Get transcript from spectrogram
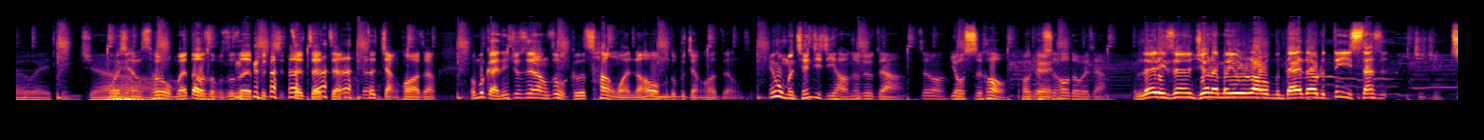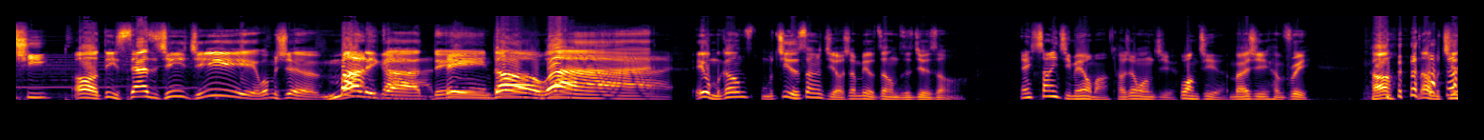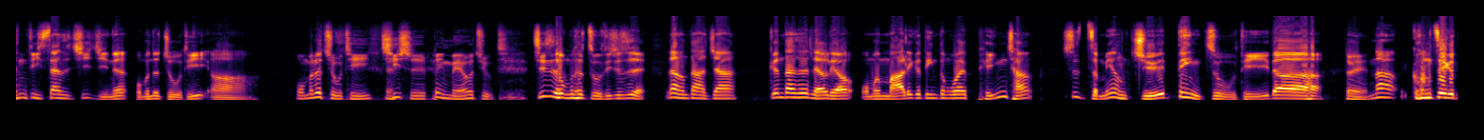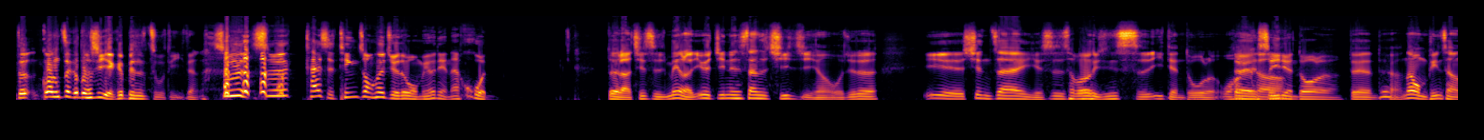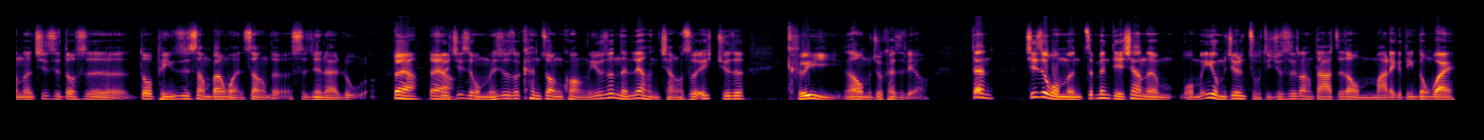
各位听众，我想说，我们到什么时候在不在在这样在讲话这样？我们改天就是让这首歌唱完，然后我们都不讲话这样子。因为我们前几集好像就是这样，真的吗？有时候，OK，有时候都会这样。Ladies and gentlemen，又让我们来到了第三十几集，七哦，第三十七集，我们是马里嘎叮咚外。哎，我们刚刚我们记得上一集好像没有这样子介绍。哎，上一集没有吗？好像忘记了，忘记了，没关系，很 free。好，那我们今天第三十七集呢？我们的主题啊，我们的主题 其实并没有主题，其实我们的主题就是让大家跟大家聊聊我们麻利个叮咚歪平常是怎么样决定主题的。对，那光这个东光这个东西也可以变成主题的，是不是？是不是？开始听众会觉得我们有点在混？对了，其实没有了，因为今天三十七集啊，我觉得。也现在也是差不多已经十一点多了，哇！对，十一点多了。对啊，对啊。那我们平常呢，其实都是都平日上班晚上的时间来录了。对啊，对啊。所以其实我们就是说看状况，有时候能量很强的时候，哎，觉得可以，然后我们就开始聊。但其实我们这边叠下呢，我们因为我们今天的主题就是让大家知道我们麻了一个叮咚歪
